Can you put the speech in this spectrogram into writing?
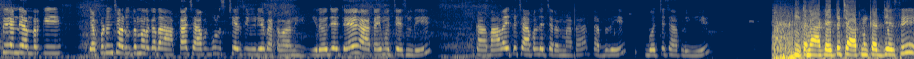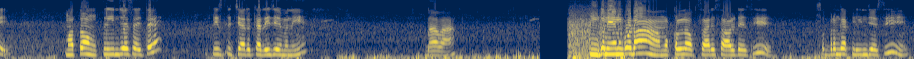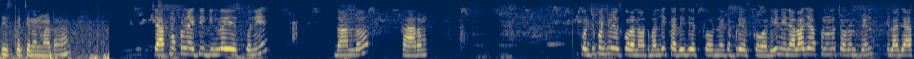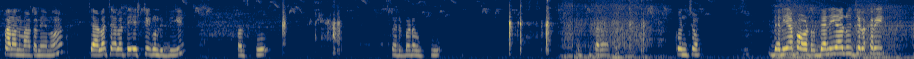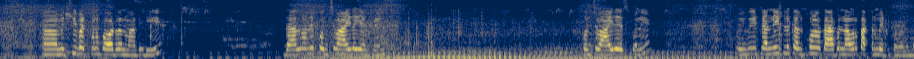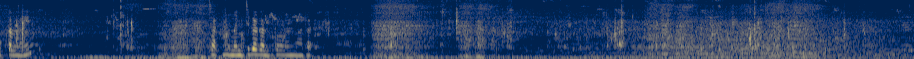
నమస్తే అండి అందరికీ. ఎప్పటి నుంచి అడుగుతున్నారు కదా అక్క చేపల పులుసు చేసి వీడియో పెట్టవా అని. ఈరోజు అయితే ఆ టైం వచ్చేసింది. ఇంకా బావ అయితే చేపలు తెచ్చారనమాట పెద్దది. బొచ్చే చేపలు ఇవి ఇంకా నాకైతే చేపను కట్ చేసి మొత్తం క్లీన్ చేసి అయితే తీసుకొచ్చారు కర్రీ చేయమని. బావా? ఇంకా నేను కూడా ముక్కల్లో ఒకసారి సాల్ట్ వేసి శుభ్రంగా క్లీన్ చేసి తీసుకొచ్చాను అనమాట చేప ముక్కలను అయితే గిన్నెలో వేసుకొని దానిలో కారం కొంచెం కొంచెం వేసుకోవాలన్నమాట. మళ్ళీ కర్రీ చేసుకునేటప్పుడు వేసుకోవాలి. నేను ఎలా చేస్తానో చూడండి ఫ్రెండ్స్. ఇలా చేస్తానన్నమాట నేను. చాలా చాలా టేస్టీగా ఉండిద్ది. పసుపు సరిపడా ఉప్పు. ఉప్పు తర్వాత కొంచెం ధనియా పౌడర్. ధనియాలు జీలకర్ర మిక్సీ పట్టుకున్న పౌడర్ అనమాట ఇది. దానిలోనే కొంచెం ఆయిల్ వేయాలి ఫ్రెండ్స్. కొంచెం ఆయిల్ వేసుకొని వీటినన్నిటిని కలుపుకొని ఒక హాఫ్ అన్ అవర్ పక్కన పెట్టుకోవాలి ముక్కల్ని. చక్కగా మంచిగా కలుపుకోవాలన్నమాట.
